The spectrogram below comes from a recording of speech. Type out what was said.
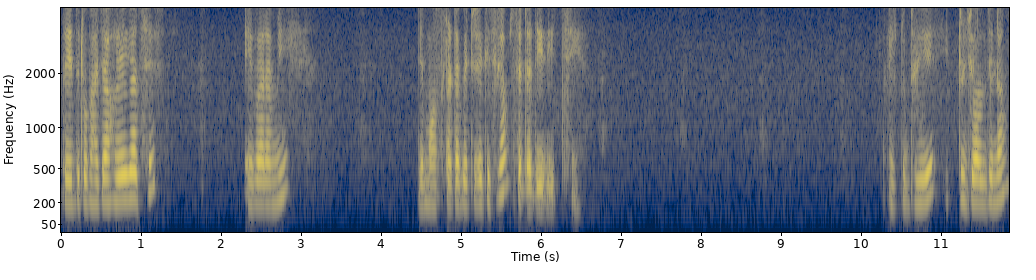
তো এই দুটো ভাজা হয়ে গেছে। এবার আমি যে মশলাটা বেটে রেখেছিলাম, সেটা দিয়ে দিচ্ছি। একটু ধুয়ে একটু জল দিলাম।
